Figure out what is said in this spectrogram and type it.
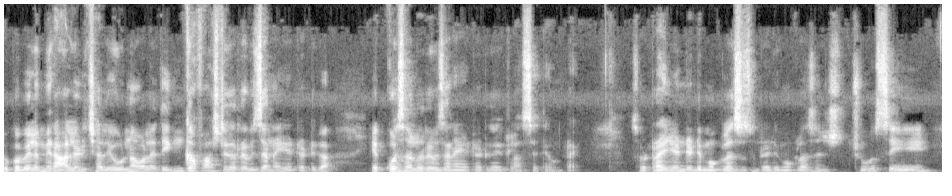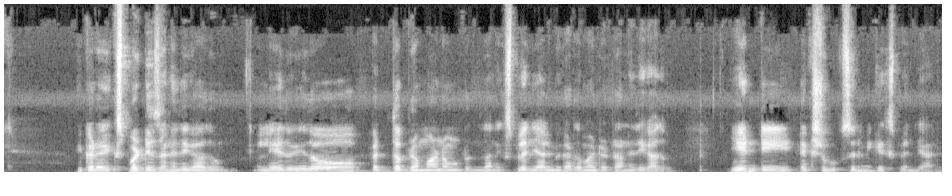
ఒకవేళ మీరు ఆల్రెడీ చదివి ఉన్న వాళ్ళైతే ఇంకా ఫాస్ట్గా రివిజన్ అయ్యేటట్టుగా ఎక్కువసార్లు రివిజన్ అయ్యేటట్టుగా ఈ క్లాస్ అయితే ఉంటాయి. సో ట్రై చేయండి డెమో క్లాసెస్ ఉంటాయి. డెమో క్లాసెస్ చూసి ఇక్కడ ఎక్స్పర్టీస్ అనేది కాదు లేదు ఏదో పెద్ద బ్రహ్మాండం ఉంటుంది దాన్ని ఎక్స్ప్లెయిన్ చేయాలి మీకు అర్థమయ్యేటట్టు అనేది కాదు. ఏంటి? టెక్స్ట్ బుక్స్ని మీకు ఎక్స్ప్లెయిన్ చేయాలి.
